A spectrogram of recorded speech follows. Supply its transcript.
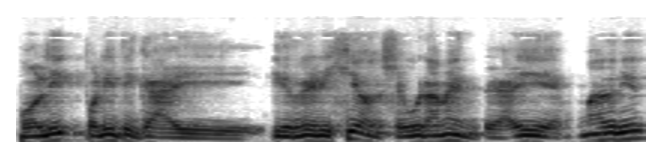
política y, y religión, seguramente ahí en Madrid,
